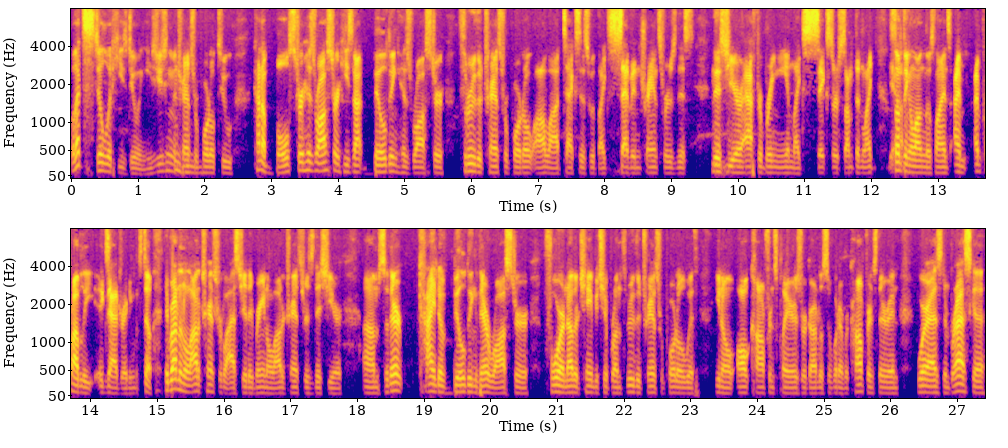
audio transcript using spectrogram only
Well, that's still what he's doing. He's using the transfer portal to kind of bolster his roster. He's not building his roster through the transfer portal, a la Texas, with like seven transfers this this year after bringing in like six or something like Yeah. something along those lines. I'm I'm probably exaggerating, but still, they brought in a lot of transfer last year. They bring in a lot of transfers this year, um, so they're kind of building their roster for another championship run through the transfer portal with you know all conference players, regardless of whatever conference they're in. Whereas Nebraska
